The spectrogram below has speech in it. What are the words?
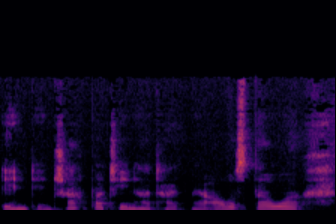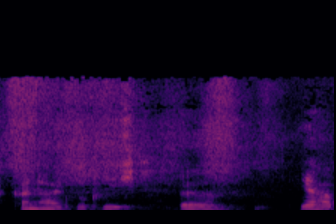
in den Schachpartien, hat halt mehr Ausdauer, kann halt wirklich, äh, ja,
